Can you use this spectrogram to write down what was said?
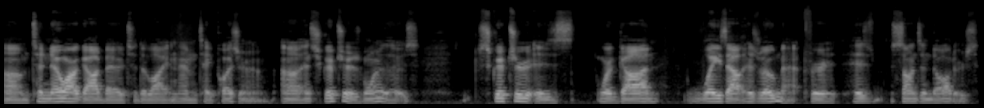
Um, to know our God better, to delight in Him, take pleasure in Him. Uh, and Scripture is one of those. Scripture is where God lays out His roadmap for His sons and daughters.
